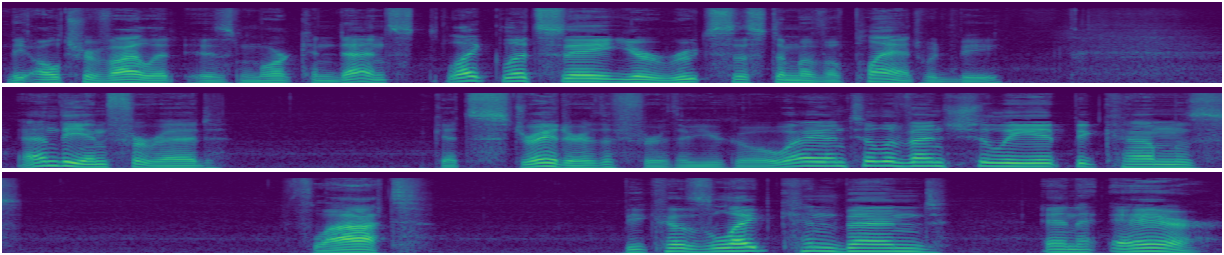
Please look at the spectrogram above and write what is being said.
The ultraviolet is more condensed, like let's say your root system of a plant would be. And the infrared gets straighter the further you go away until eventually it becomes flat. Because light can bend in air.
